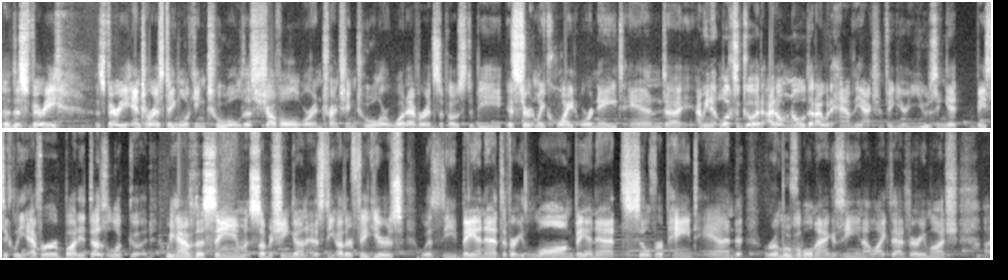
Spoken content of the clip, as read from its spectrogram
Uh, this very This very interesting looking tool, this shovel or entrenching tool or whatever it's supposed to be, is certainly quite ornate and uh, I mean it looks good. I don't know that I would have the action figure using it basically ever, but it does look good. We have the same submachine gun as the other figures with the bayonet, the very long bayonet, silver paint, and removable magazine. I like that very much. Uh,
